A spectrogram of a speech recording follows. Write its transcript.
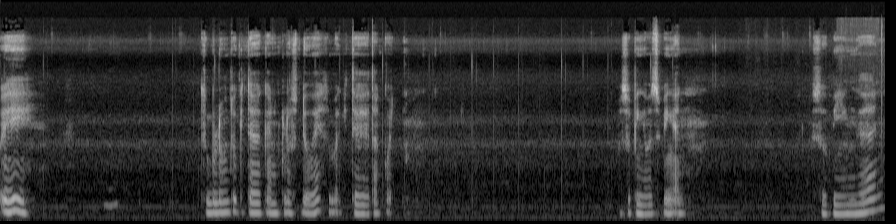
Eh. Sebelum tu kita akan close door eh. Sebab kita takut. Masuk pinggan, masuk pinggan. Masuk pinggan.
